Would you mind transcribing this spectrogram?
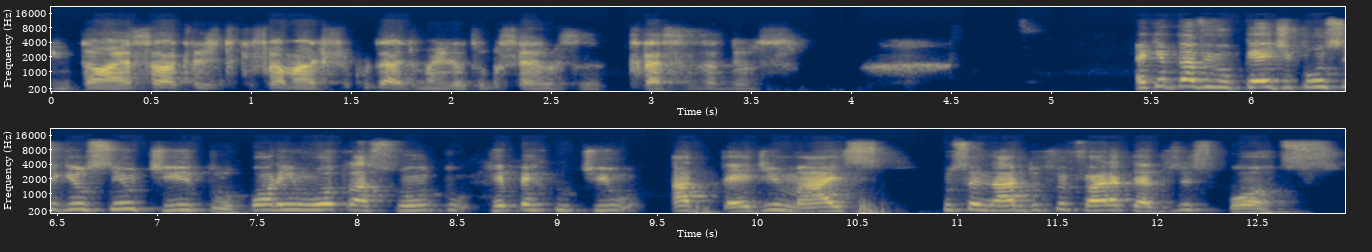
Então essa eu acredito que foi a maior dificuldade, mas deu tudo certo, graças a Deus. A equipe da Vivo Cage conseguiu sim o título, porém um outro assunto repercutiu até demais no cenário do Free Fire até dos esportes.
